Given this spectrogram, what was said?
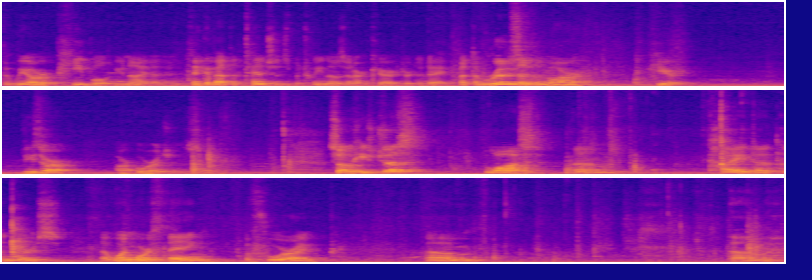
That we are a people united. And think about the tensions between those in our character today. But the roots of them are here. These are our origins. So he's just lost um, Caieta, the nurse. Now, one more thing before I. Um, um,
